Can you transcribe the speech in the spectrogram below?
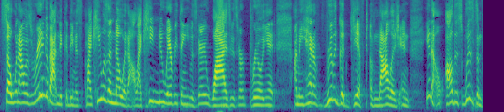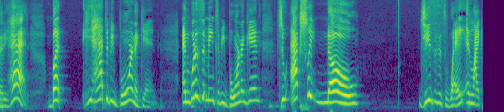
So when I was reading about Nicodemus, like he was a know-it-all. Like he knew everything. He was very wise. He was very brilliant. I mean, he had a really good gift of knowledge and, you know, all this wisdom that he had. But he had to be born again. And what does it mean to be born again? To actually know Jesus' way and like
